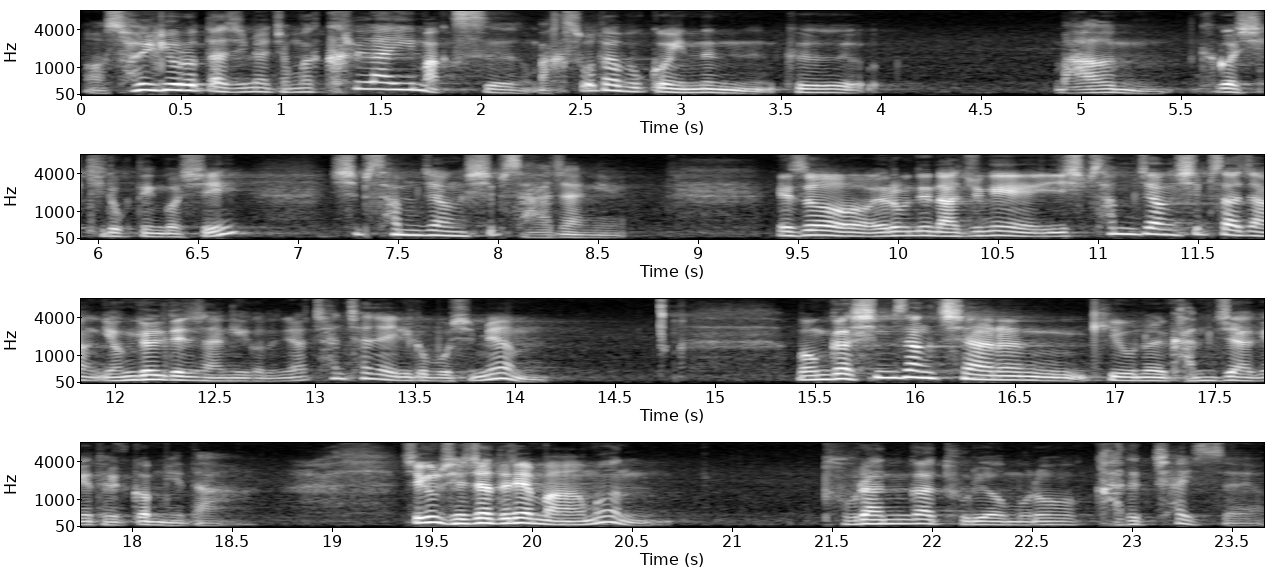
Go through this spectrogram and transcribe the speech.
어, 설교로 따지면 정말 클라이막스 막 쏟아붓고 있는 그 마음 그것이 기록된 것이 13장 14장이에요. 그래서 여러분들이 나중에 이 13장 14장 연결된 장이거든요. 찬찬히 읽어 보시면 뭔가 심상치 않은 기운을 감지하게 될 겁니다. 지금 제자들의 마음은 불안과 두려움으로 가득 차 있어요.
